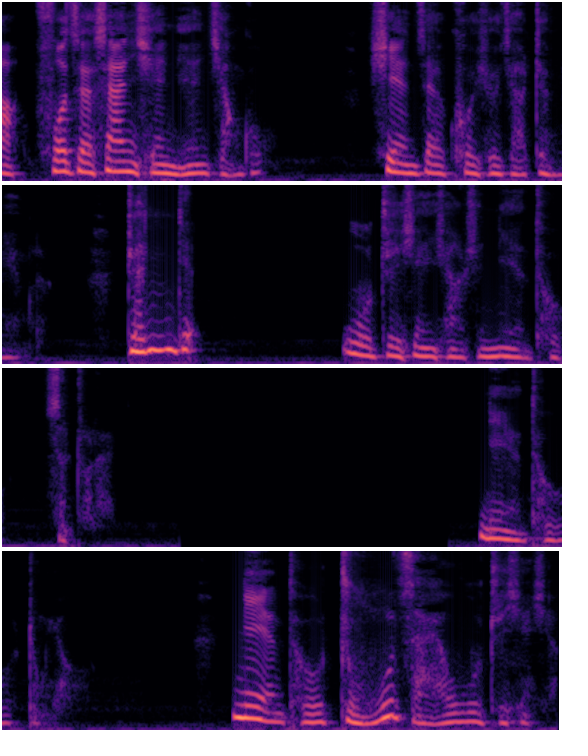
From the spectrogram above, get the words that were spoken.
啊，佛在三千年讲过，现在科学家证明了，真的物质现象是念头生出来。念头重要，念头主宰物质现象。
